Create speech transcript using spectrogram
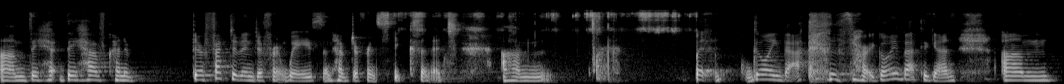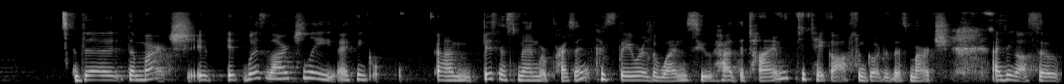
Um, they ha- they have kind of they're affected in different ways and have different stakes in it. Um, but going back, sorry, going back again. Um, the the march it, it was largely I think um, businessmen were present because they were the ones who had the time to take off and go to this march. I think also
